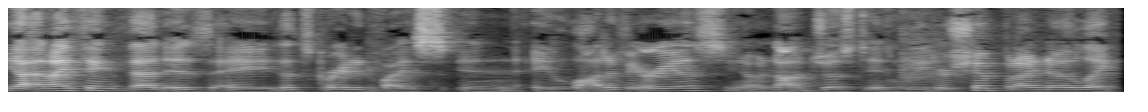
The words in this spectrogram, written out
Yeah, and I think that is a that's great advice in a lot of areas, you know, not just in leadership, but I know like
